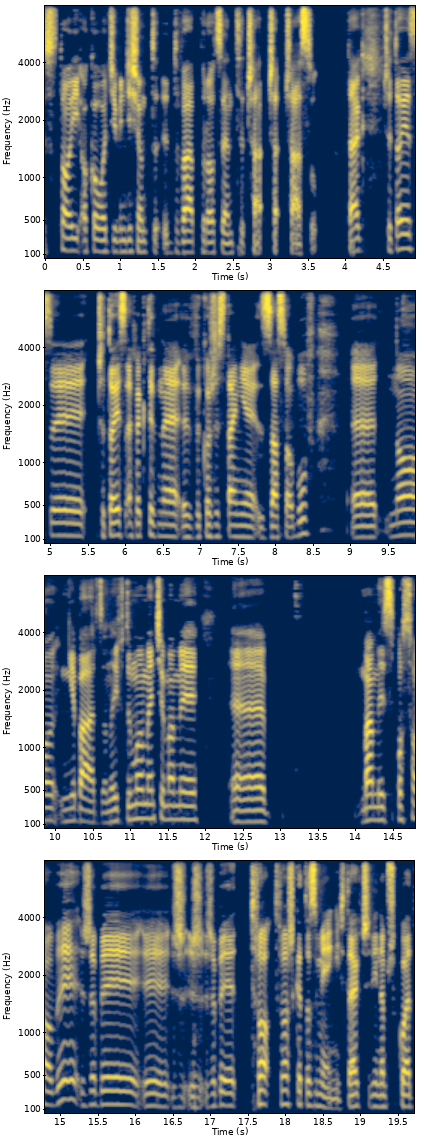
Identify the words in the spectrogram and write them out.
stoi około 92% cza, cza, czasu tak? Czy to jest, y, czy to jest efektywne wykorzystanie zasobów? E, no nie bardzo. No i w tym momencie mamy e, mamy sposoby, żeby, y, żeby tro, troszkę to zmienić, tak? Czyli na przykład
